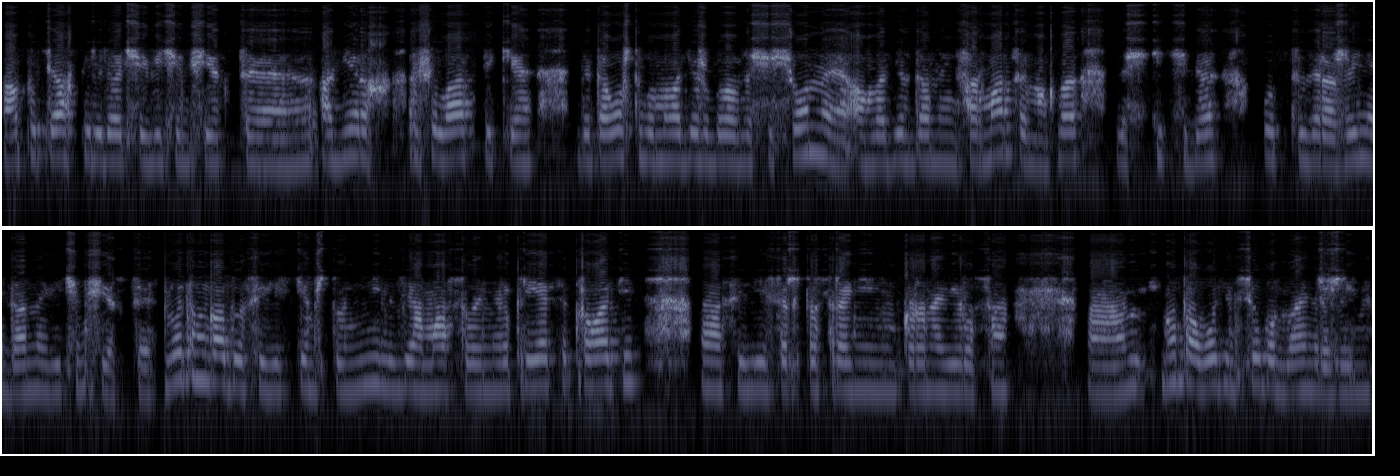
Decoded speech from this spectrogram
о путях передачи ВИЧ-инфекции, о мерах профилактики, для того, чтобы молодежь была защищенная, а владев данной информацией, могла защитить себя от заражения данной ВИЧ-инфекции. В этом году в связи с тем, что нельзя массовые мероприятия проводить э, в связи с распространением коронавируса, коронавируса. А, мы проводим все в онлайн-режиме.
